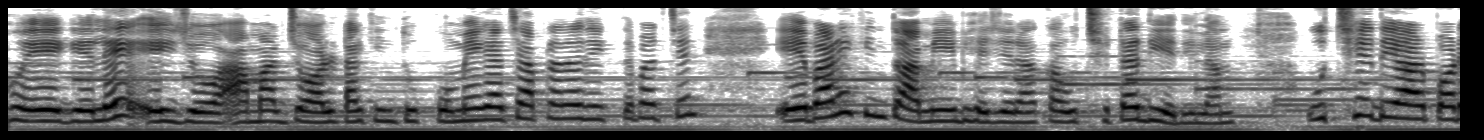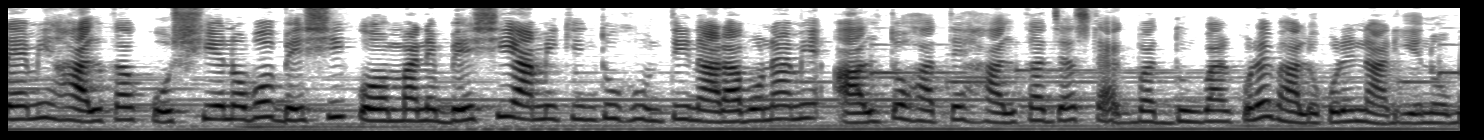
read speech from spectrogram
হয়ে গেলে এই যে আমার জলটা কিন্তু কমে গেছে, আপনারা দেখতে পাচ্ছেন। এবারে কিন্তু আমি এই ভেজে রাখা উচ্ছেটা দিয়ে দিলাম। উচ্ছে দেওয়ার পরে আমি হালকা কষিয়ে নেব। বেশি মানে বেশি আমি কিন্তু হুন্তি নাড়াবো না, আমি আলতো হাতে হালকা জাস্ট একবার দুবার করে ভালো করে নাড়িয়ে নেব।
